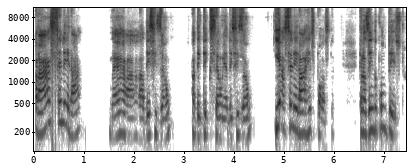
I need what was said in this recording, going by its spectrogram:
para acelerar né, a, a decisão, a detecção e a decisão, e acelerar a resposta, trazendo contexto.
